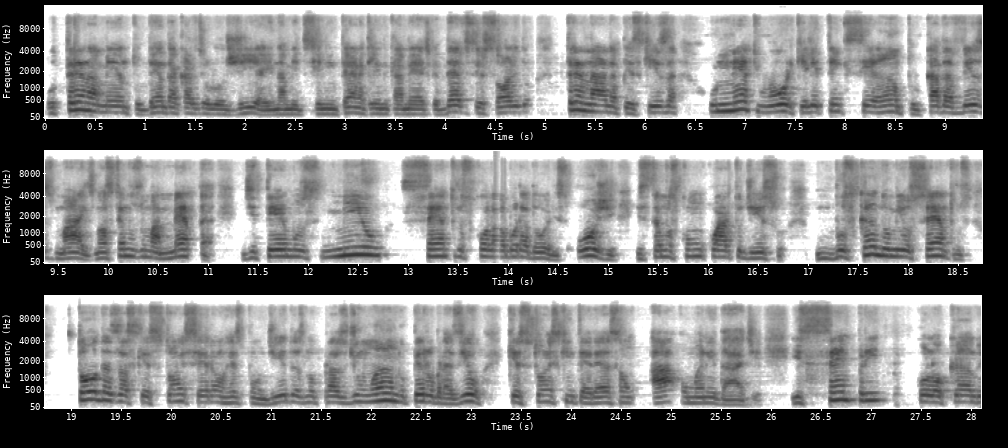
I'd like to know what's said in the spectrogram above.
O treinamento dentro da cardiologia e na medicina interna, clínica médica, deve ser sólido, treinar na pesquisa, o network ele tem que ser amplo cada vez mais. Nós temos uma meta de termos mil centros colaboradores. Hoje estamos com um quarto disso. Buscando mil centros, todas as questões serão respondidas no prazo de um ano pelo Brasil, questões que interessam à humanidade. E sempre colocando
